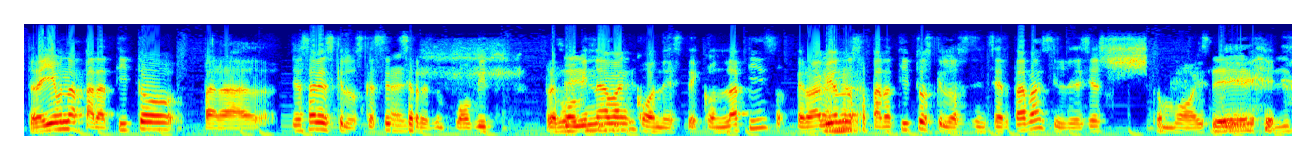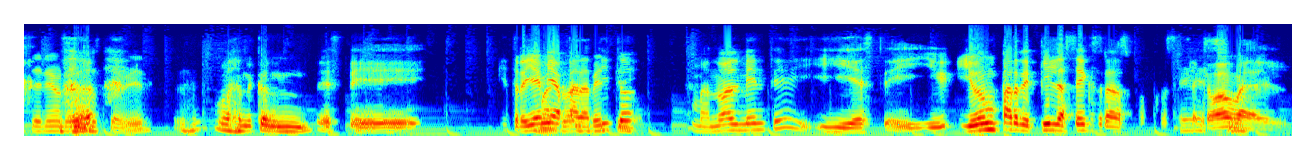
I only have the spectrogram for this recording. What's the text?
traía un aparatito para, ya sabes que los cassettes se rebobinaban con este con lápiz, pero había unos aparatitos que los insertabas y le decías como este. Sí, yo tenía unos también. con este y traía mi aparatito manualmente. y este y, un par de pilas extras porque se acababa el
